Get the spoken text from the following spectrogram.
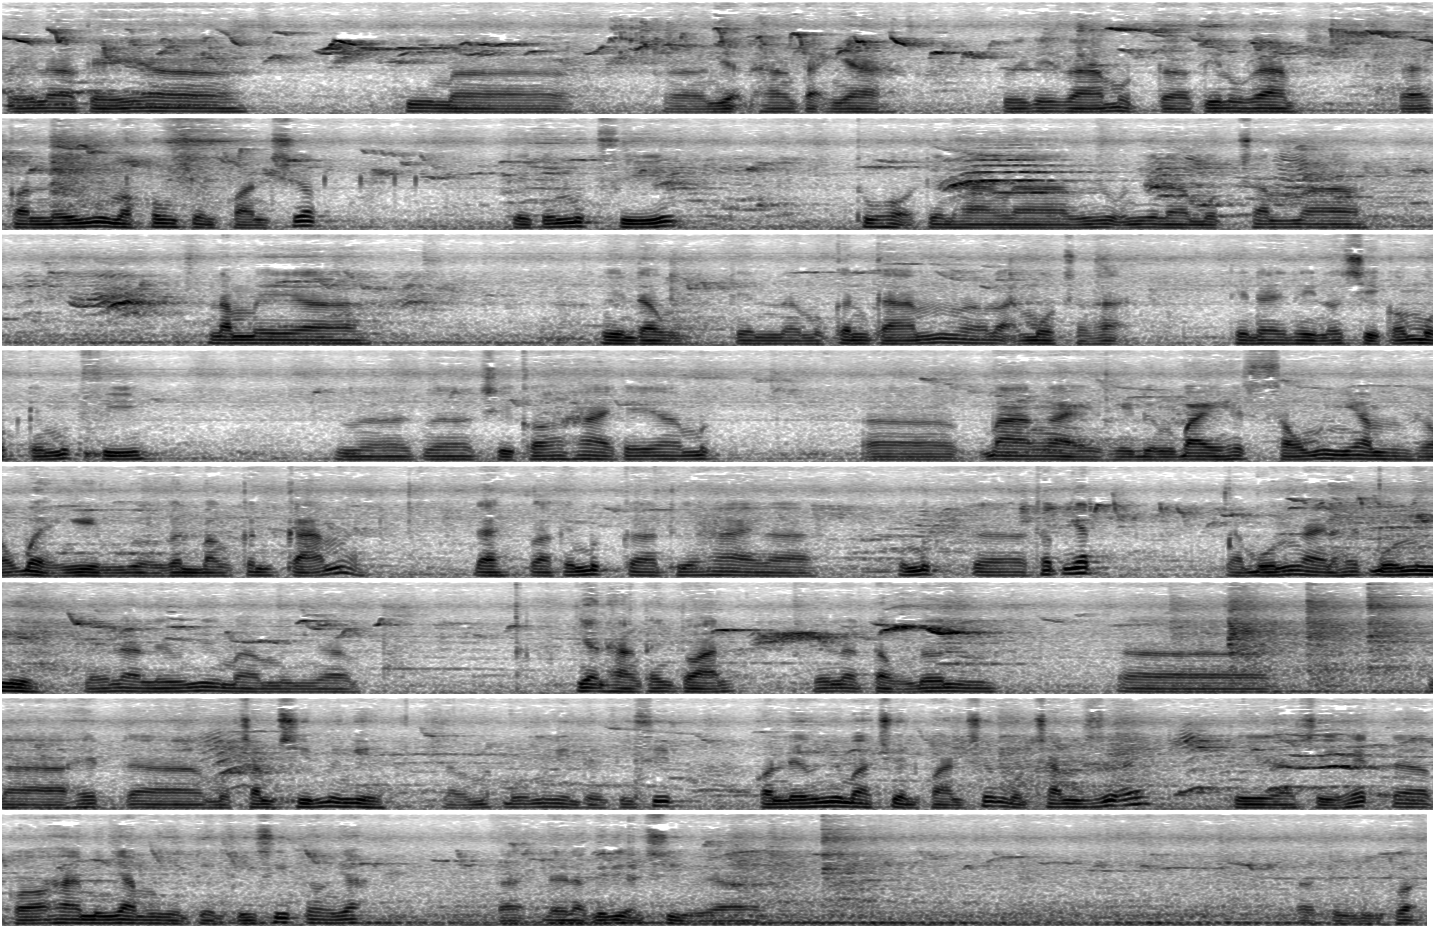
Đấy là cái à, khi mà à, nhận hàng tại nhà với cái giá 1 à, kg. Đấy, còn nếu như mà không chuyển khoản trước thì cái mức phí thu hộ tiền hàng là ví dụ như là 150 à, nghìn đồng tiền à, một cân cám à, loại 1 chẳng hạn. Thì đây thì nó chỉ có một cái mức phí. À, chỉ có hai cái à, mức à, 3 ngày thì đường bay hết 65 67 nghìn vừa gần bằng cân cám này. Đây và cái mức à, thứ hai là cái mức à, thấp nhất là 4 ngày là hết 40 nghìn. Đấy là nếu như mà mình à, nhận hàng thanh toán đấy là tổng đơn à, là hết à, 190 000 là mất 40 000 tiền phí ship. Còn nếu như mà chuyển khoản trước 150 thì chỉ hết à, có 25 000 tiền phí ship thôi nhá. Đây, đây là cái địa chỉ à, à, tỉnh Bình Thuận.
